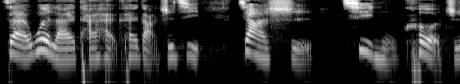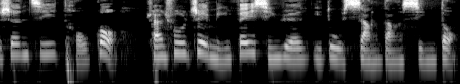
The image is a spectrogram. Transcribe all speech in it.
在未来台海开打之际，驾驶气努克直升机投共，传出这名飞行员一度相当心动。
